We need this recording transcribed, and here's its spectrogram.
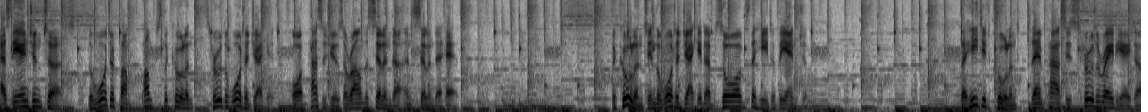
As the engine turns, the water pump pumps the coolant through the water jacket or passages around the cylinder and cylinder head. The coolant in the water jacket absorbs the heat of the engine. The heated coolant then passes through the radiator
